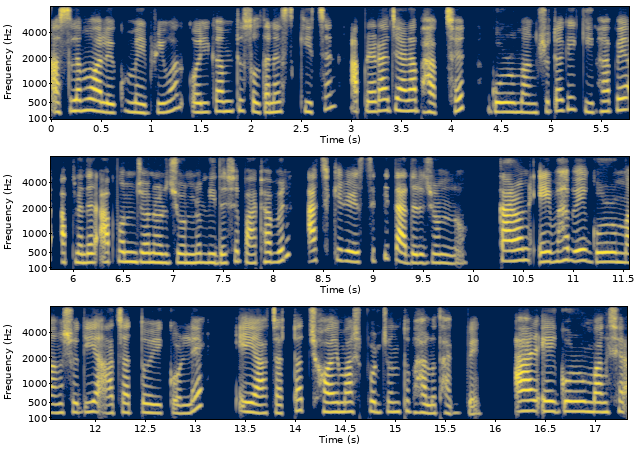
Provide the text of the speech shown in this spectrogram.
আসসালামু আলাইকুম everyone, welcome to Sultana's kitchen. আপনারা যারা ভাবছেন গরুর মাংসটাকে কীভাবে আপনাদের আপনজনের জন্য বিদেশে পাঠাবেন, আজকের রেসিপি তাদের জন্য। কারণ এইভাবে গরুর মাংস দিয়ে আচার তৈরি করলে এই আচারটা ছয় মাস পর্যন্ত ভালো থাকবে। আর এই গরুর মাংসের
